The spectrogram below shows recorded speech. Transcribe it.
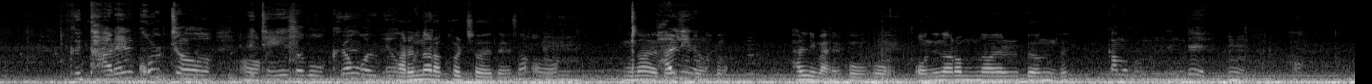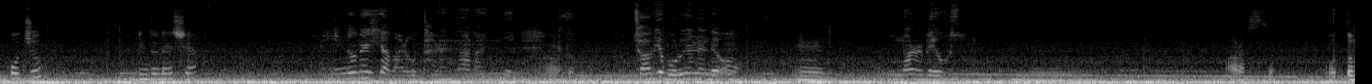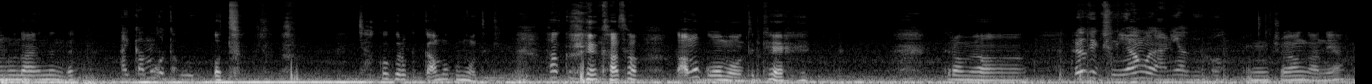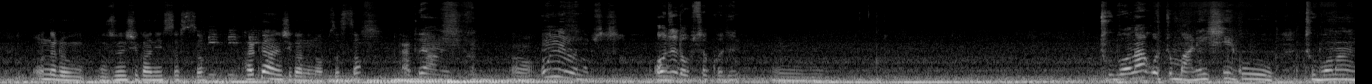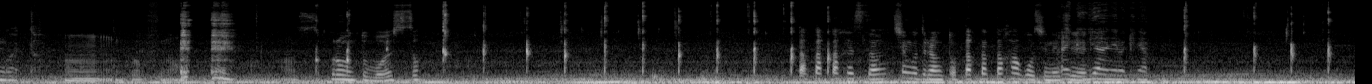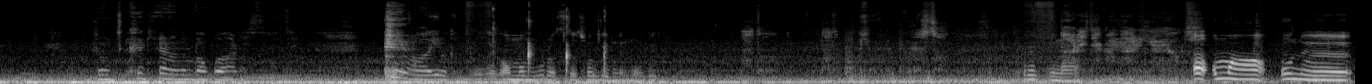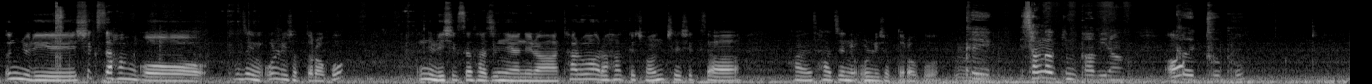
그 다른 컬처에 어. 대해서 뭐 그런 걸 배우고 다른 나라 컬처에 대해서 어, 음, 문화에 대해서 발리는 배웠구나. 발리 말고 뭐 어느 나라 문화를 배웠는데? 까먹었는데 응. 어, 호주? 인도네시아? 인도네시아 말고 다른 나라인데 어. 그, 정확히 모르겠는데 어 응. 문화를 배웠어 음, 알았어. 어떤 문화였는데? 아니 까먹었다고 어떤? 자꾸 그렇게 까먹으면 어떡해. 학교에 가서 까먹고 오면 어떡해. 그러면 그렇게 중요한 건 아니야 그거 음, 중요한 거 아니야? 오늘은 무슨 시간이 있었어? 발표하는 시간은 없었어? 발표하는 시간 어. 오늘은 없었어 어 제도 없었거든 음, 두 번 하고 좀 많이 쉬고 두 번 하는 것 같아 음 그렇구나. 그러면 또 뭐 했어? 딱딱딱 했어? 친구들이랑 또 딱딱딱 하고 지내지? 아니 그게 아니라 그냥 좀 크게 하는 방법 알았어 이제 아 이렇게 모기가 엄마 물었어. 저기 있는 모기. 목이 오늘 물었어 그랬구나. 어, 엄마 오늘 은율이 식사한 거 선생님 올리셨더라고. 은율이 식사 사진이 아니라 타로하라 학교 전체 식사 한 사진을 올리셨더라고. 그 삼각김밥이랑 어? 그 두부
